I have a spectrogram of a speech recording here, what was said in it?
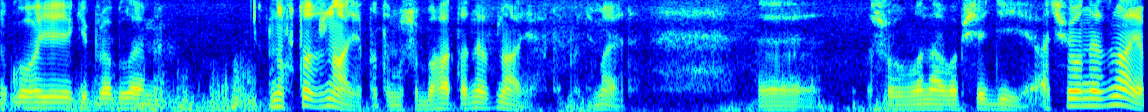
у кого є які проблеми. Ну, хто знає, тому що багато не знає, розумієте. е, що вона взагалі діє. А чого не знає?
